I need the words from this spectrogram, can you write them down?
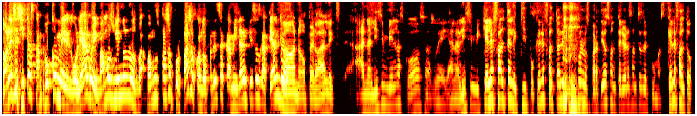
no necesitas tampoco me golear, güey. Vamos viéndonos, va- vamos paso por paso. Cuando aprendes a caminar empiezas gateando. No, no, pero Alex, analicen bien las cosas, güey. Analicen bien. ¿Qué le falta al equipo? ¿Qué le faltó al equipo en los partidos anteriores antes de Pumas? ¿Qué le faltó?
